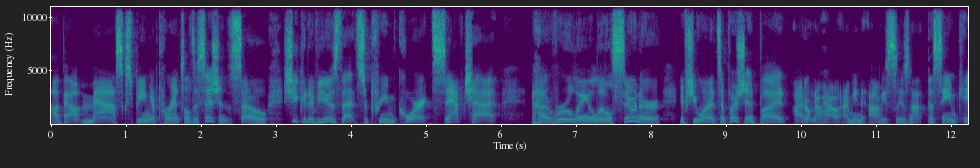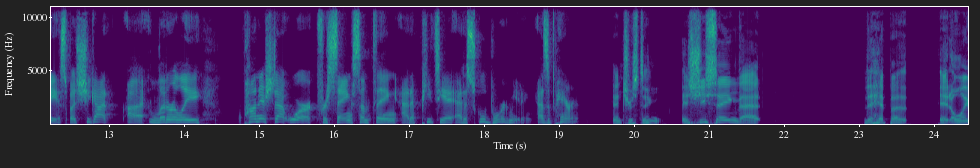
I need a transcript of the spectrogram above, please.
about masks being a parental decision. So she could have used that Supreme Court Snapchat uh, ruling a little sooner if she wanted to push it, but I don't know how. I mean, obviously, it's not the same case, but she got uh, literally punished at work for saying something at a PTA at a school board meeting as a parent. Interesting. Is she saying that the HIPAA it only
